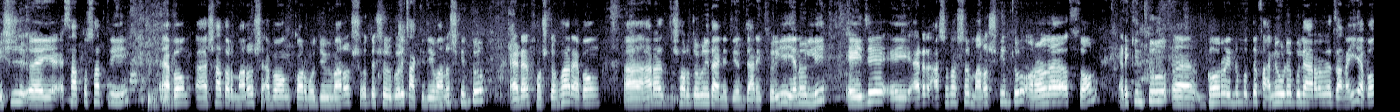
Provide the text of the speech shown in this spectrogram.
বিশেষ ছাত্রছাত্রী এবং সাধারণ মানুষ এবং কর্মজীবী মানুষ হতে শুরু করে চাকরিজীবী মানুষ কিন্তু এটার হস্তভার এবং আর সরজমিনী তাই জানি করি এন হইলি, এই যে, এই এটার আশেপাশের মানুষ কিন্তু ওনারা সন, এটা কিন্তু ঘর এর মধ্যে পানি উঠে বলে আর জানাই এবং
